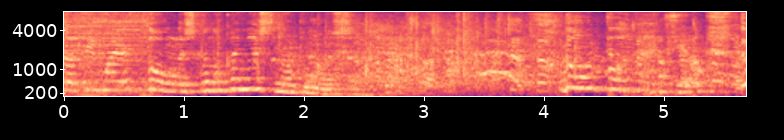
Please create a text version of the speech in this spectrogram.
Да ты мое солнышко, ну конечно можно. Да он так хотел.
